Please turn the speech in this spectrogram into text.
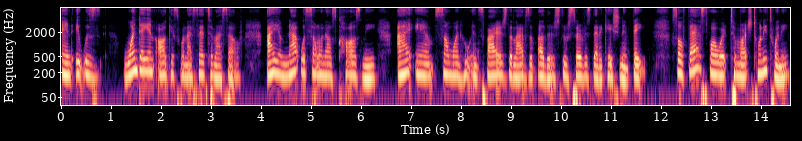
And it was one day in August when I said to myself, I am not what someone else calls me. I am someone who inspires the lives of others through service, dedication, and faith. So, fast forward to March 2020.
